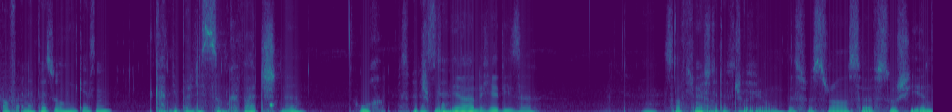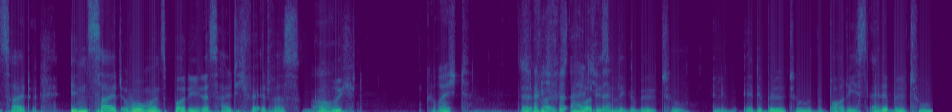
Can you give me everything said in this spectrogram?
auf einer Person gegessen. Kannibalist, so ein Quatsch, ne? Huch. Was war das Schmidt- denn? Ja, hier diese Hm, Software. möchte das nicht. Entschuldigung. This restaurant serves sushi inside, inside a woman's body. Das halte ich für etwas Oh. Gerücht. Gerücht? Äh, halte ich für- The body is edible too. Edible too? The body is edible too?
